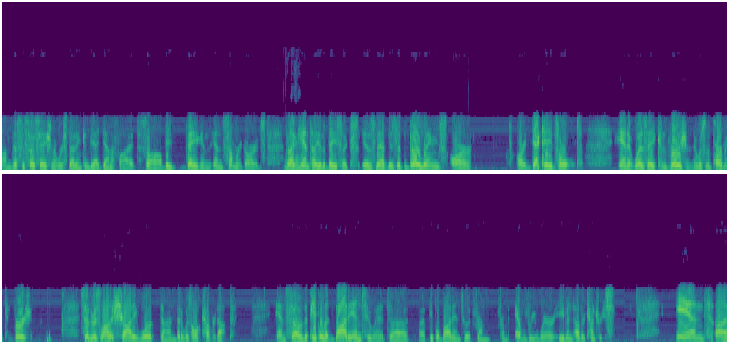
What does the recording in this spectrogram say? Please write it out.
um, this association that we're studying can be identified. So I'll be vague in, in some regards, but I Okay. can tell you the basics is that is that the buildings are are decades old, and it was a conversion. It was an apartment conversion. So there was a lot of shoddy work done, but it was all covered up. And so the people that bought into it, uh, uh, people bought into it from from everywhere, even other countries and uh,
